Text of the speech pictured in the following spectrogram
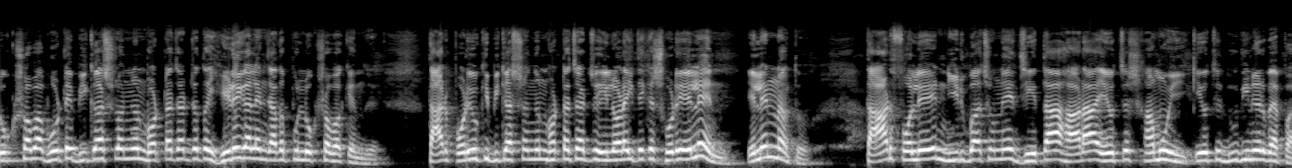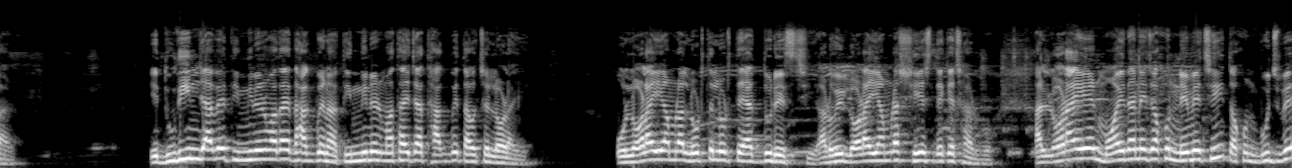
লোকসভা ভোটে বিকাশ রঞ্জন ভট্টাচার্য তো হেরে গেলেন যাদবপুর লোকসভা কেন্দ্রে। তারপরেও কি বিকাশ রঞ্জন ভট্টাচার্য এই লড়াই থেকে সরে এলেন? এলেন না তো। তার ফলে নির্বাচনে জেতা, হারা, এ হচ্ছে সাময়িক, এ হচ্ছে দুদিনের ব্যাপার। এ দুদিন যাবে তিন দিনের মাথায় থাকবে না। তিন দিনের মাথায় যা থাকবে তা হচ্ছে লড়াই। ও লড়াই আমরা লড়তে লড়তে এত দূর এসেছি আর ওই লড়াই আমরা শেষ দেখে ছাড়বো। আর লড়াইয়ের ময়দানে যখন নেমেছি তখন বুঝবে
